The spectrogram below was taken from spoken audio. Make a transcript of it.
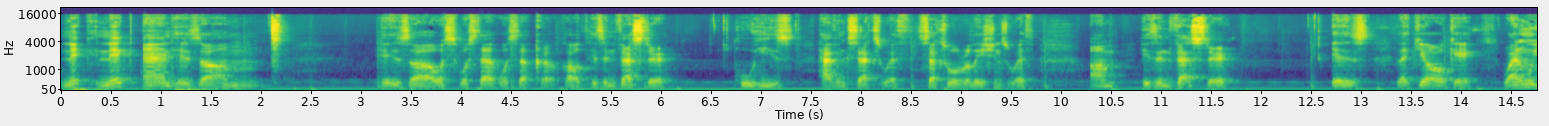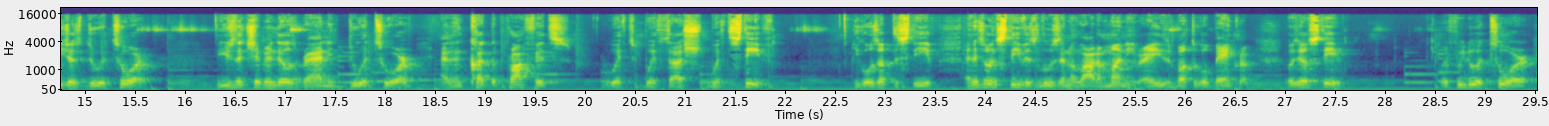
Nick, Nick, and his um, his uh, what's what's that what's that called? His investor, who he's having sex with, sexual relations with. Um, his investor is like, yo, okay, why don't we just do a tour? Use the Chippendales brand and do a tour, and then cut the profits with with uh, with Steve. He goes up to Steve, and this is when Steve is losing a lot of money, right? He's about to go bankrupt. He goes, yo, Steve, if we do a tour,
